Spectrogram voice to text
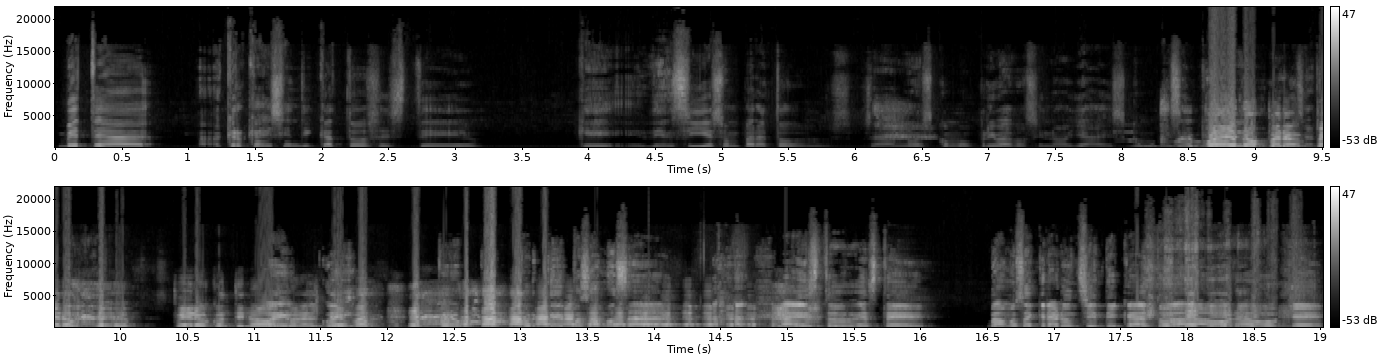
vete a, Creo que hay sindicatos, este que en sí son para todos, o sea, no es como privado, sino ya es como que Bueno, pero pero pero continuamos con el tema. Pero ¿por, qué pasamos a, a, esto? Este ¿Vamos a crear un sindicato ahora o qué?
